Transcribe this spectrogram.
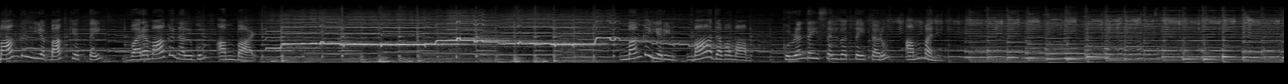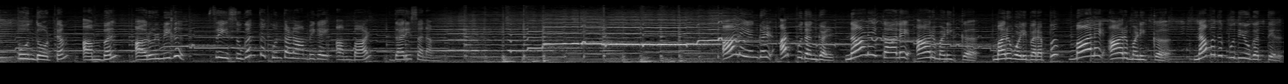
மாங்கல்ய பாக்கியத்தை வரமாக நல்கும் அம்பாள். மங்கையரின் மாதவமாம் குழந்தை செல்வத்தை தரும் அம்மன். பூந்தோட்டம் அம்பல் அருள்மிகு ஸ்ரீ சுகந்த குந்தளாம்பிகை அம்பாள் தரிசனம். ஆலயங்கள் அற்புதங்கள். நாளை காலை ஆறு மணிக்கு. மறு ஒளிபரப்பு மாலை ஆறு மணிக்கு. நமது புதியுகத்தில்.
